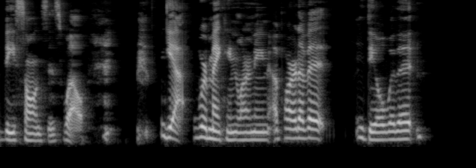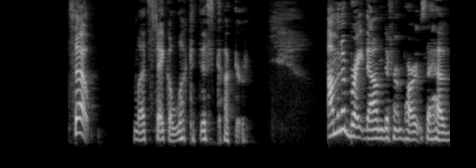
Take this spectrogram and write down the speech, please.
these songs as well. yeah, we're making learning a part of it, deal with it. So, let's take a look at this cucker. I'm going to break down different parts that have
